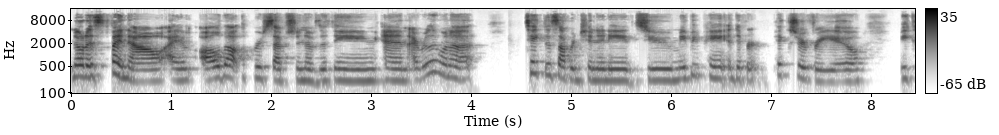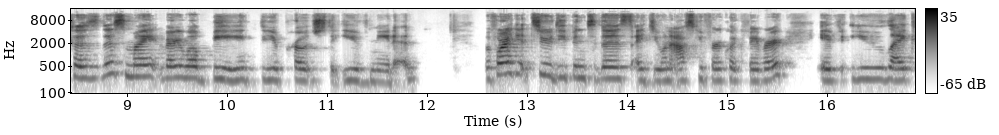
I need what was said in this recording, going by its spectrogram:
noticed by now, I am all about the perception of the thing, and I really want to take this opportunity to maybe paint a different picture for you because this might very well be the approach that you've needed. Before I get too deep into this, I do want to ask you for a quick favor. If you like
